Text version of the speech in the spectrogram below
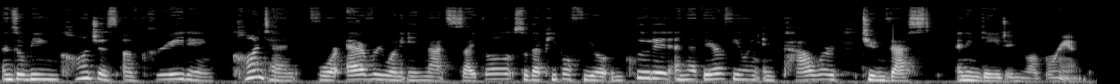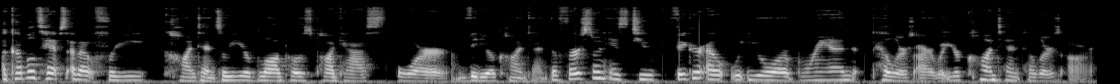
And so being conscious of creating content for everyone in that cycle so that people feel included and that they're feeling empowered to invest and engage in your brand. A couple tips about free content. So your blog post, podcast, or video content. The first one is to figure out what your brand pillars are, what your content pillars are.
